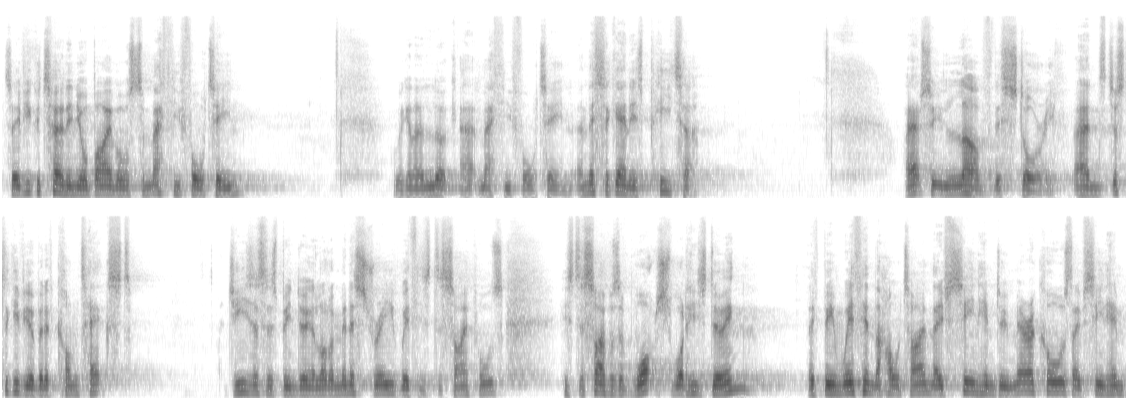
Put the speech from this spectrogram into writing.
So if you could turn in your Bibles to Matthew 14. We're going to look at Matthew 14. And this again is Peter. I absolutely love this story. And just to give you a bit of context, Jesus has been doing a lot of ministry with his disciples. His disciples have watched what he's doing. They've been with him the whole time. They've seen him do miracles. They've seen him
